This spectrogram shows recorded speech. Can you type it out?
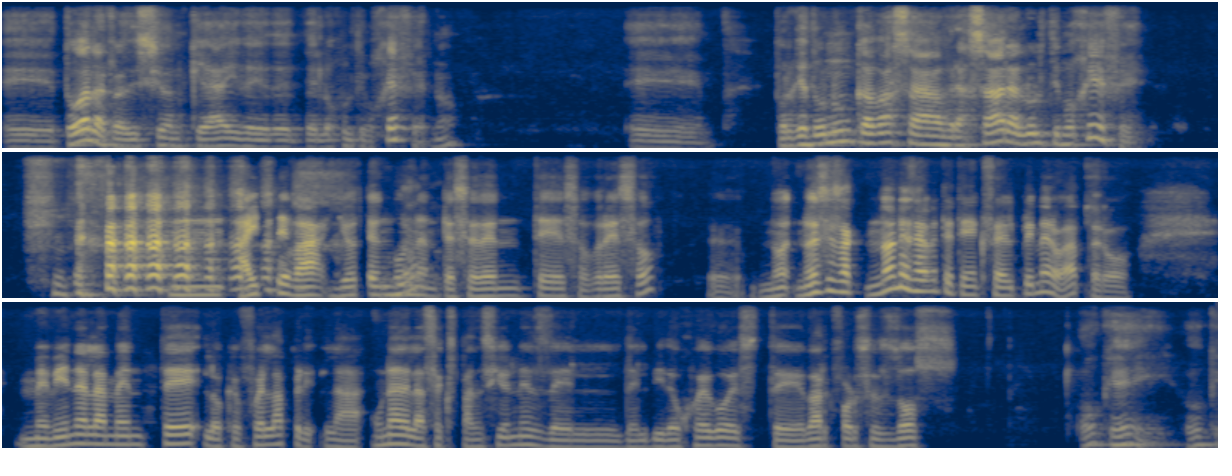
eh, toda la tradición que hay de, los últimos jefes, ¿no? porque tú nunca vas a abrazar al último jefe. Mm, ahí te va, yo tengo un antecedente sobre eso. no, no, es no necesariamente tiene que ser el primero, ¿ah? pero me viene a la mente lo que fue la, una de las expansiones del, videojuego este Dark Forces 2. Ok, ok.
